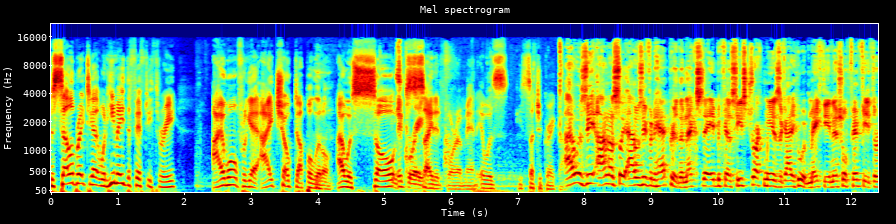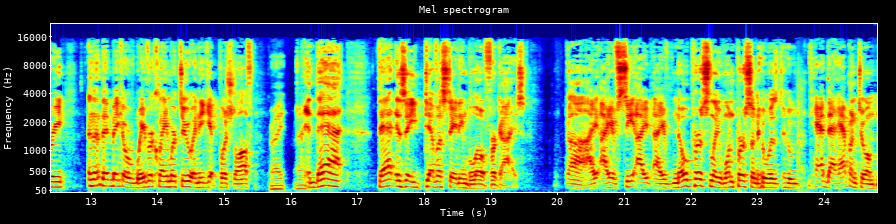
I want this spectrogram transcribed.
to celebrate together when he made the 53 I won't forget. I choked up a little. I was so was excited great. for him, man. It was he's such a great guy. I was honestly, I was even happier the next day because he struck me as a guy who would make the initial 53 and then they'd make a waiver claim or two and he'd get pushed off. Right, right. And that that is a devastating blow for guys. Uh, I, I have seen I, I know personally one person who was who had that happen to him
